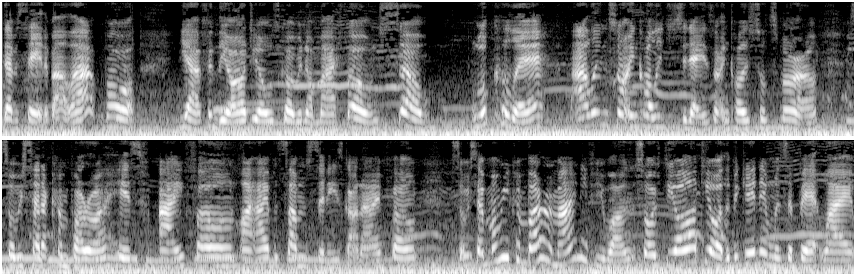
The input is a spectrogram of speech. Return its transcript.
devastated about that but yeah I think the audio's going on my phone so luckily Alan's not in college today, he's not in college till tomorrow. So we said I can borrow his iPhone. Like I have a Samsung, he's got an iPhone. So we said, Mum, you can borrow mine if you want. So if the audio at the beginning was a bit like,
